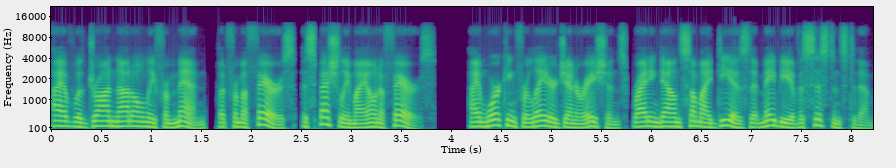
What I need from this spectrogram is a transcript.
I have withdrawn not only from men, but from affairs, especially my own affairs. I am working for later generations, writing down some ideas that may be of assistance to them.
